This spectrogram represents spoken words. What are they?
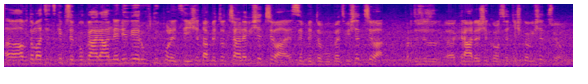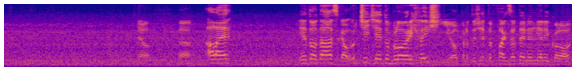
automaticky předpokládá nedůvěru v tu policii, že ta by to třeba nevyšetřila, jestli by to vůbec vyšetřila, protože eh, krádeže kol se těžko vyšetřují. Jo. Eh, ale je to otázka. Určitě to bylo rychlejší, jo, protože to fakt za týden měli kolo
